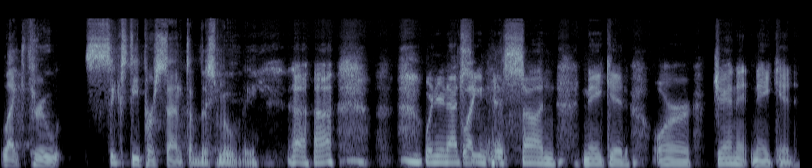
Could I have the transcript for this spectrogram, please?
like through 60% of this movie. when you're not like, seeing his son naked or Janet naked,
